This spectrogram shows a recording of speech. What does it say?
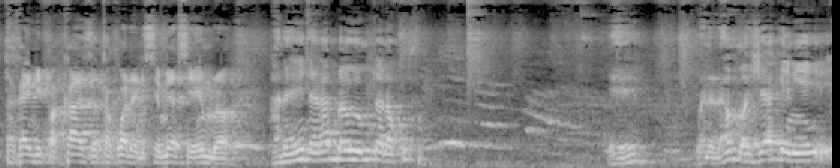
atakayenipa kazi atakuwa ananisemea sehemu anaenda labda huyo mtu anakufa. Eh wanadamu maisha yake ni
